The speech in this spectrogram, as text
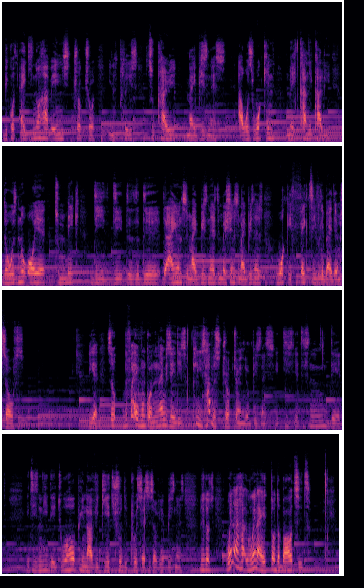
because I did not have any structure in place to carry my business. I was working mechanically. There was no oil to make the the, the, the, the, irons in my business, the machines in my business work effectively by themselves. Yeah. So before I even continue, let me say this: please have a structure in your business. It is it is needed. It is needed to help you navigate through the processes of your business. Because when I when I thought about it,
